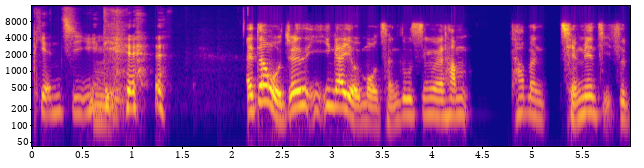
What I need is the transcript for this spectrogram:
偏激一点。哎、嗯欸，但我觉得应该有某程度是因为他们。他们前面几次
